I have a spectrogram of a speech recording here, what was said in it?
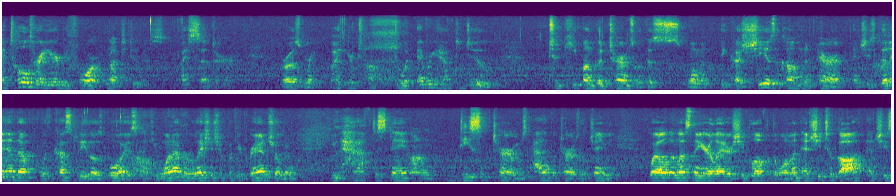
I told her a year before not to do this. I said to her, Rosemary, bite your tongue, do whatever you have to do to keep on good terms with this woman, because she is the competent parent, and she's gonna end up with custody of those boys. And if you wanna have a relationship with your grandchildren, you have to stay on decent terms, adequate terms with Jamie. Well, and less than a year later, she blew up with the woman, and she took off, and she's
